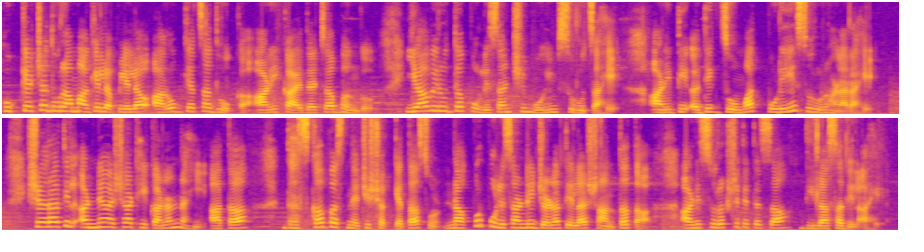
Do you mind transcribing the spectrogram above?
हुक्क्याच्या धुरामागे लपलेला आरोग्याचा धोका आणि कायद्याचा भंग याविरुद्ध पोलिसांची मोहीम सुरूच आहे आणि ती अधिक जोमात पुढेही सुरू राहणार आहे. शहरातील अन्य अशा ठिकाणांनाही आता धसका बसण्याची शक्यता असून नागपूर पोलिसांनी जनतेला शांतता आणि सुरक्षिततेचा दिलासा दिला आहे.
